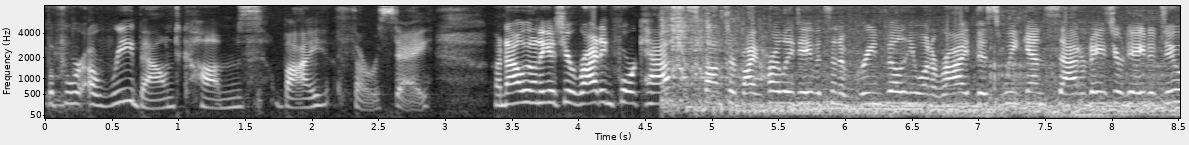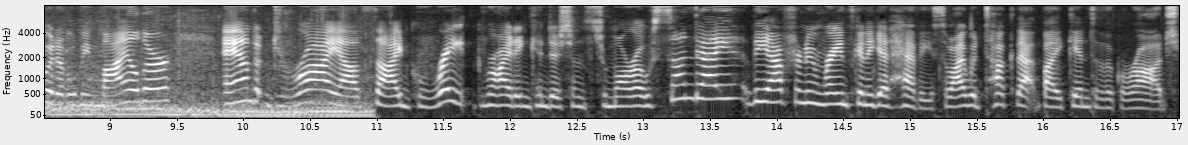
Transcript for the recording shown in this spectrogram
before a rebound comes by Thursday. Well, now we want to get to your riding forecast, sponsored by Harley Davidson of Greenville. You want to ride this weekend? Saturday's your day to do it. It'll be milder and dry outside. Great riding conditions tomorrow. Sunday, the afternoon rain's going to get heavy, so I would tuck that bike into the garage.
